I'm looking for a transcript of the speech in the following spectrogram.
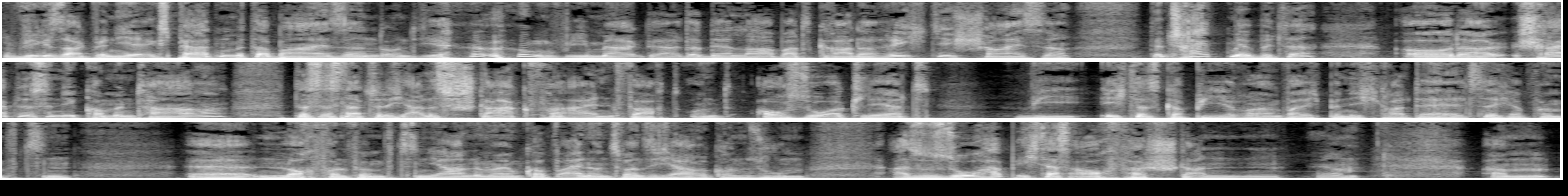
wie gesagt, wenn hier Experten mit dabei sind und ihr irgendwie merkt, Alter, der labert gerade richtig scheiße, dann schreibt mir bitte oder schreibt es in die Kommentare. Das ist natürlich alles stark vereinfacht und auch so erklärt, wie ich das kapiere, weil ich bin nicht gerade der Hellste, ich habe 15 äh, ein Loch von 15 Jahren in meinem Kopf, 21 Jahre Konsum. Also so habe ich das auch verstanden. Ja? Ähm,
